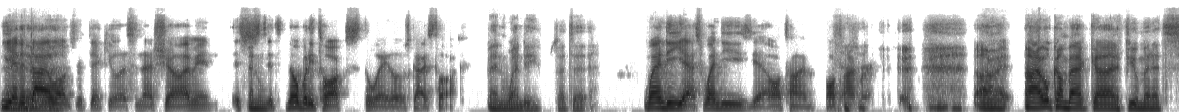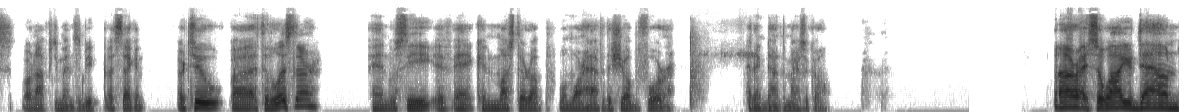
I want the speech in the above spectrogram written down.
Yeah, and, the uh, dialogue's ridiculous in that show. I mean, it's just and- it's nobody talks the way those guys talk. and Wendy. That's it. Wendy, yes, Wendy's yeah, all time, all timer. All right. All right. We'll come back uh, in a few minutes, or not a few minutes, it'll be a second or two uh, to the listener, and we'll see if Ant can muster up one more half of the show before heading down to Mexico. All right. So while you're down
